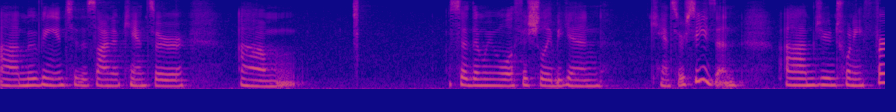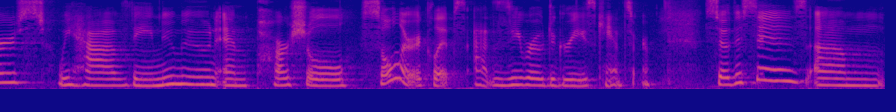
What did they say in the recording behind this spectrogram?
uh, moving into the sign of Cancer. Um, so, then we will officially begin Cancer season. Um, June 21st, we have the new moon and partial solar eclipse at zero degrees Cancer. So, this is um,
